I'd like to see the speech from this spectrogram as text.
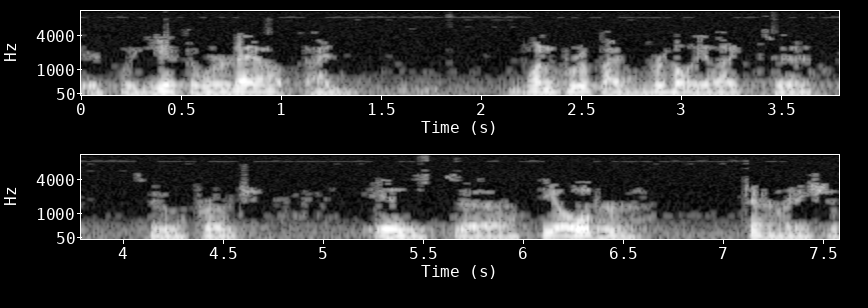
if we can get the word out, I'd one group I'd really like to, to approach is uh, the older generation,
